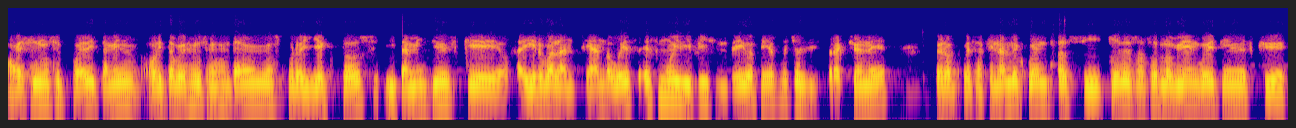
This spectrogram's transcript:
a veces no se puede y también ahorita por ejemplo se me juntaron unos proyectos y también tienes que o sea ir balanceando güey es, muy difícil te digo tienes muchas distracciones pero pues a final de cuentas si quieres hacerlo bien güey tienes que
